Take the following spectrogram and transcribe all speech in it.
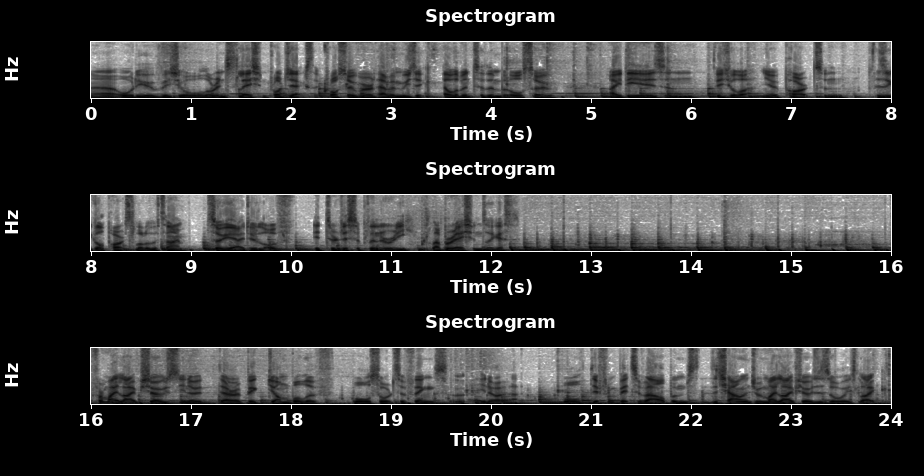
uh, audio, visual, or installation projects that cross over and have a music element to them, but also ideas and visual, you know, parts and physical parts a lot of the time. So yeah, I do a lot of interdisciplinary collaborations, I guess. For my live shows, you know, they're a big jumble of all sorts of things, uh, you know, all different bits of albums. The challenge with my live shows is always like,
